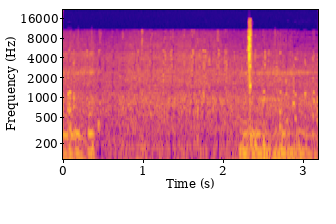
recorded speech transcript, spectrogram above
う ん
